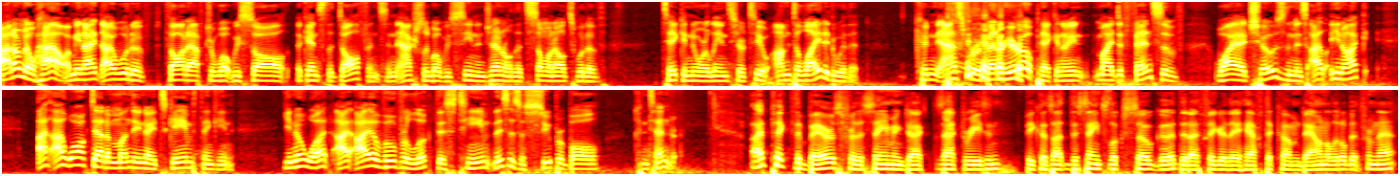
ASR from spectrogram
I don't know how. I mean, I, I would have thought after what we saw against the Dolphins and actually what we've seen in general that someone else would have taken New Orleans here too. I'm delighted with it. Couldn't ask for a better hero pick. And I mean, my defense of why I chose them is I, you know, I, I, I walked out of Monday night's game thinking, you know what? I, I have overlooked this team. This is a Super Bowl contender. I picked the Bears for the same exact, reason because I, the Saints look so good that I figure they have to come down a little bit from that.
